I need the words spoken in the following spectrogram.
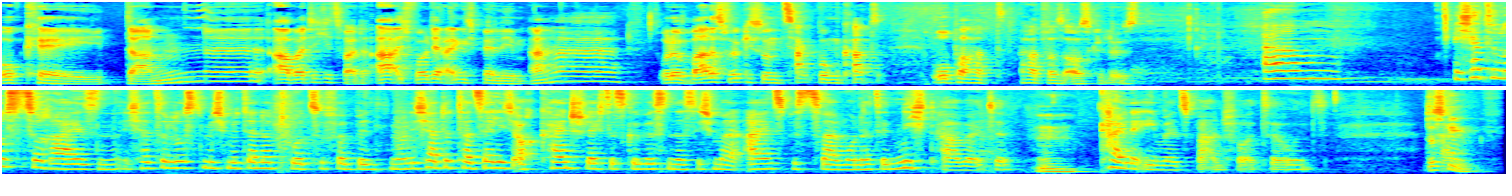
Okay, dann äh, arbeite ich jetzt weiter. Ah, ich wollte ja eigentlich mehr leben. Ah, oder war das wirklich so ein Zack, Bumm, Cut? Opa hat, hat was ausgelöst. Ähm, ich hatte Lust zu reisen. Ich hatte Lust, mich mit der Natur zu verbinden. Und ich hatte tatsächlich auch kein schlechtes Gewissen, dass ich mal eins bis zwei Monate nicht arbeite. Mhm. Keine E-Mails beantworte. Und, das ging. Äh,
